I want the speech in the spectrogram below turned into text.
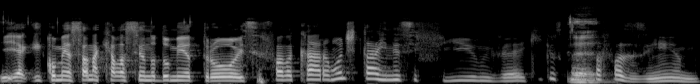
E, e, começar naquela cena do metrô e você fala, cara, onde tá indo esse filme, velho? O que que os caras é. tá fazendo?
